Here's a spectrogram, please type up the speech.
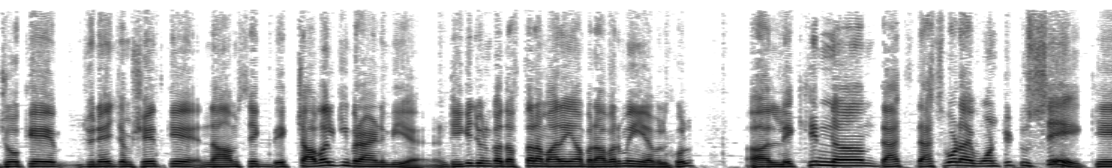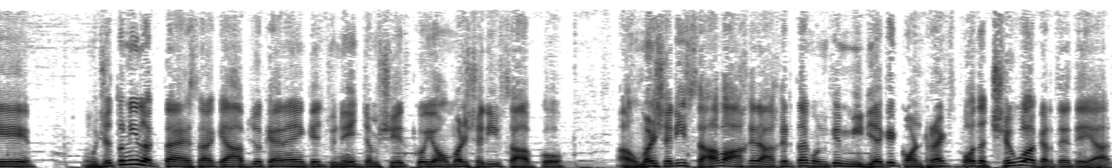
जो कि जुनेद जमशेद के नाम से एक, एक चावल की ब्रांड भी है। ठीक है जो उनका दफ्तर हमारे यहाँ बराबर में ही है बिल्कुल। uh, लेकिन that's that's what I wanted to say कि मुझे तो नहीं लगता ऐसा कि आप जो कह रहे हैं कि जुनेद जमशेद को या उमर शरीफ साहब को उमर शरीफ साहब आखिर आखिर तक उनके मीडिया के कॉन्ट्रैक्ट बहुत अच्छे हुआ करते थे यार।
